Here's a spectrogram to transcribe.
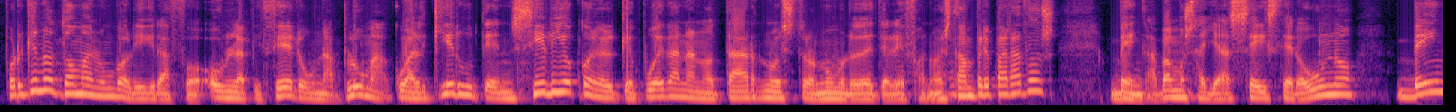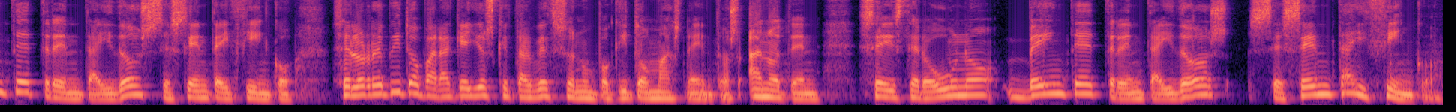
¿por qué no toman un bolígrafo o un lapicero, una pluma, cualquier utensilio con el que puedan anotar nuestro número de teléfono? ¿Están preparados? Venga, vamos allá, 601 20 32 65. Se lo repito para aquellos que tal vez son un poquito más lentos. Anoten 601 20 32 65.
